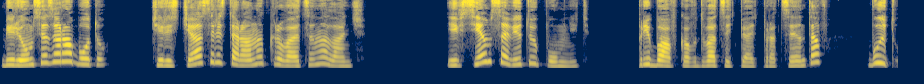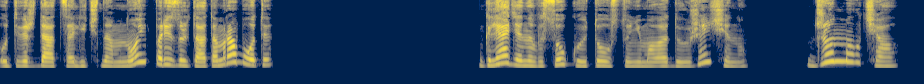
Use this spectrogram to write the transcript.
«Беремся за работу. Через час ресторан открывается на ланч. И всем советую помнить, прибавка в 25% будет утверждаться лично мной по результатам работы». Глядя на высокую, толстую, немолодую женщину, Джон молчал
